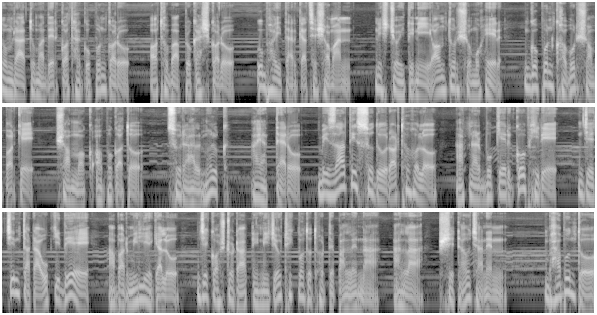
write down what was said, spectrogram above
তোমরা তোমাদের কথা গোপন করো অথবা প্রকাশ করো উভয় তার কাছে সমান। নিশ্চয়ই তিনি অন্তরসমূহের গোপন খবর সম্পর্কে সম্যক অবগত। সুরাল মুল্ক আয়াত তেরো। বিজাতি সুদূর অর্থ হল, আপনার বুকের গভীরে যে চিন্তাটা উকি দিয়ে আবার মিলিয়ে গেল, যে কষ্টটা আপনি নিজেও ঠিকমতো ধরতে পারলেন না, আল্লাহ সেটাও জানেন। ভাবুন তো,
